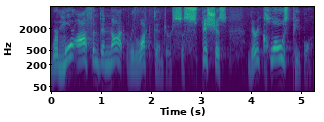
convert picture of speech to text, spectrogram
we're more often than not reluctant or suspicious, very closed people.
